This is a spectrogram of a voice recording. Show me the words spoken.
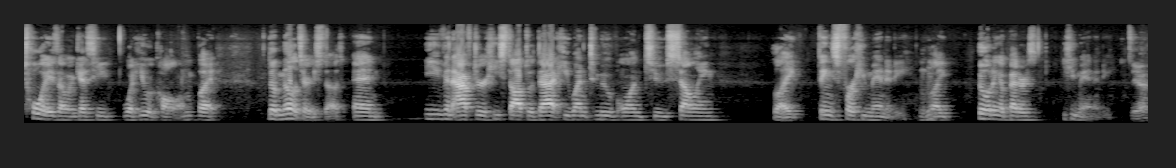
toys, I would guess he what he would call them, but the military stuff. And even after he stopped with that, he went to move on to selling like things for humanity, Mhm. like building a better humanity. Yeah,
